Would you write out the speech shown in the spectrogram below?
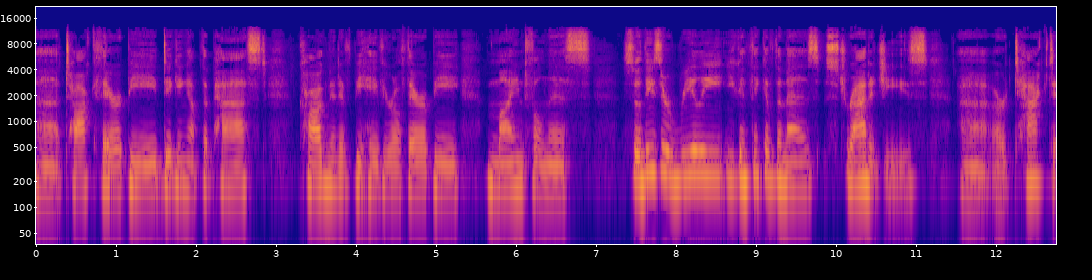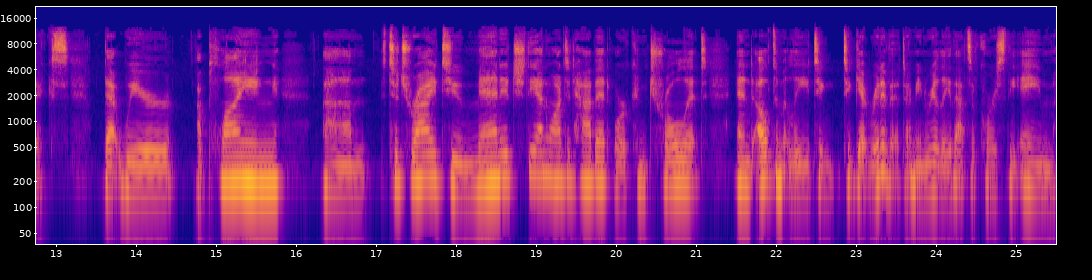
uh, talk therapy, digging up the past, cognitive behavioral therapy, mindfulness. So these are really, you can think of them as strategies uh, or tactics that we're applying um, to try to manage the unwanted habit or control it and ultimately to, to get rid of it. I mean, really, that's of course the aim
